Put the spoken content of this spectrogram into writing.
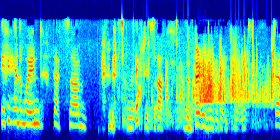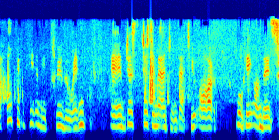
if you hear the wind, that's um, that's correct. It's it's a very windy day, to be honest. So I hope you can hear me through the wind. And just, just imagine that you are walking on this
